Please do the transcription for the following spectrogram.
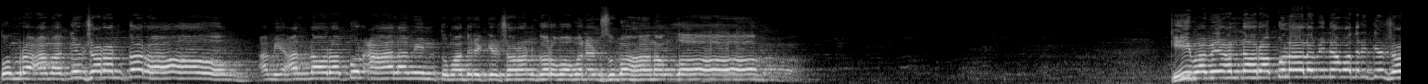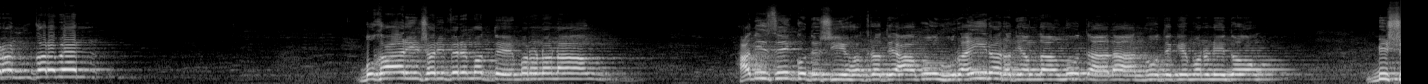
তোমরা আমাকে স্মরণ করো। আমি আল্লাহ রাব্বুল আলামিন তোমাদেরকে স্মরণ করব বলেন সুবহানাল্লাহ। কীভাবে আল্লাহ রাব্বুল আলামিন আমাদেরকে স্মরণ করবেন? বুখারী শরীফের মধ্যে বর্ণনা। হাদিসে কুদসি হজরতে আবু হুরাইরা রাদিয়াল্লাহু তাআলা আনহু থেকে বর্ণিত। বিশ্ব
